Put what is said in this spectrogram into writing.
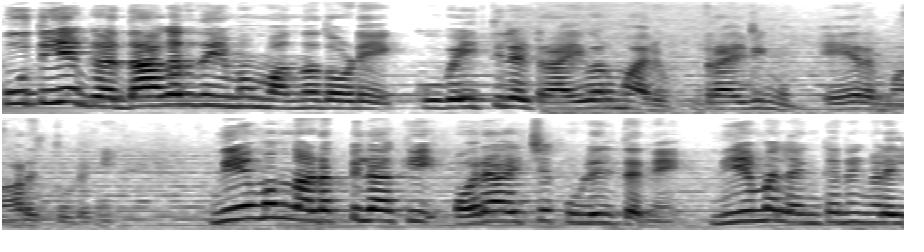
പുതിയ ഗതാഗത നിയമം വന്നതോടെ കുവൈത്തിലെ ഡ്രൈവർമാരും ഡ്രൈവിംഗും ഏറെ മാറി തുടങ്ങി നിയമം നടപ്പിലാക്കി ഒരാഴ്ചക്കുള്ളിൽ തന്നെ നിയമലംഘനങ്ങളിൽ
